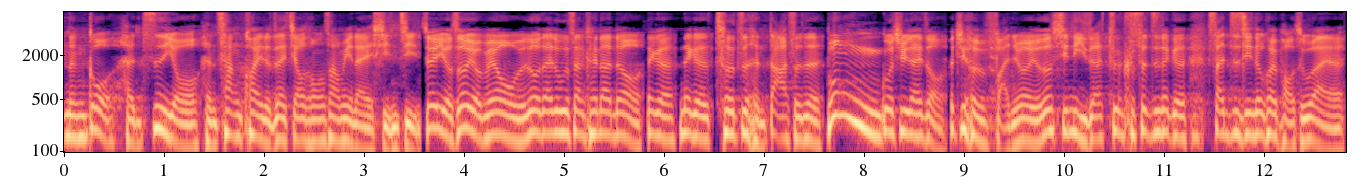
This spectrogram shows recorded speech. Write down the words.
能够很自由、很畅快的在交通上面来行进。所以有时候有没有，我们如果在路上看到那种那个那个车子很大声的嘣过去那种，就很烦，有没有？有时候心里在这个甚至那个三字经都快跑出来了，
